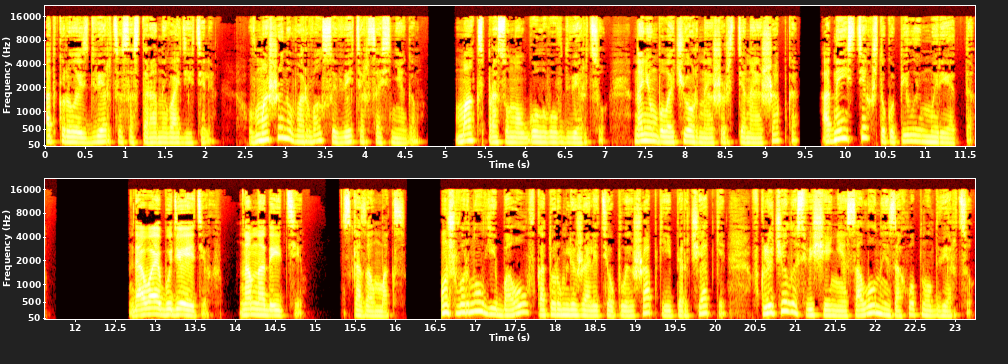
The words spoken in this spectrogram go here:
Открылась дверца со стороны водителя. В машину ворвался ветер со снегом. Макс просунул голову в дверцу. На нем была черная шерстяная шапка, одна из тех, что купила им Мариетта. «Давай буди этих, нам надо идти», — сказал Макс. Он швырнул ей баул, в котором лежали теплые шапки и перчатки, включил освещение салона и захлопнул дверцу.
